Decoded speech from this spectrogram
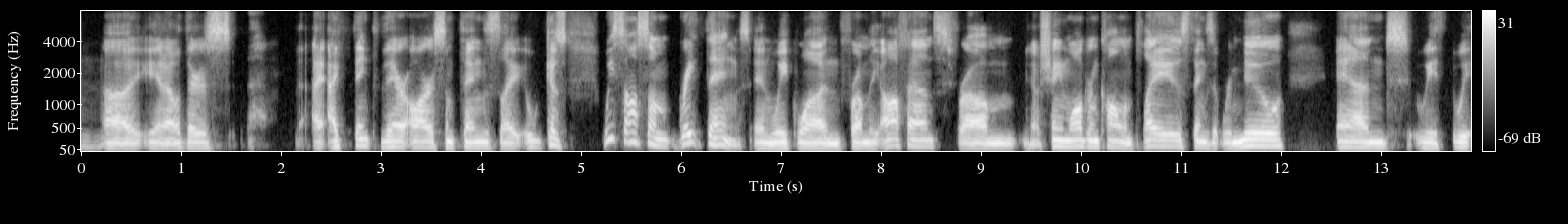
Mm-hmm. Uh, you know, there's I, I think there are some things like because we saw some great things in week one from the offense, from you know Shane Waldron calling plays, things that were new, and we we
